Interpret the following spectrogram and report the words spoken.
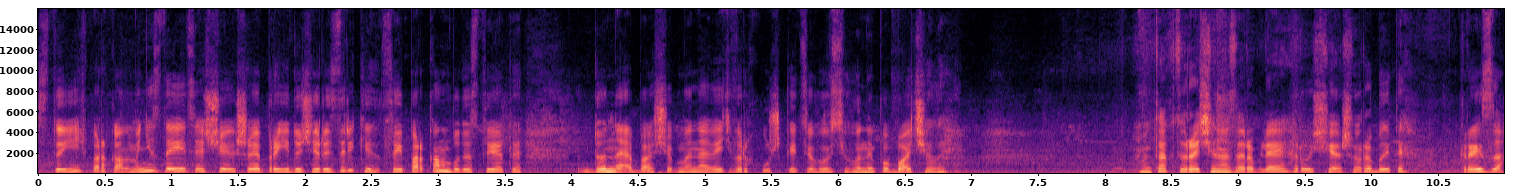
стоїть паркан. Мені здається, що якщо я приїду через рік, цей паркан буде стояти до неба, щоб ми навіть верхушки цього всього не побачили. Отак Туреччина заробляє гроші. А що робити? Криза.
